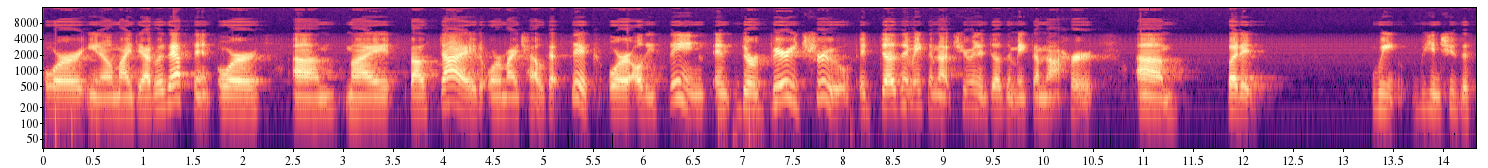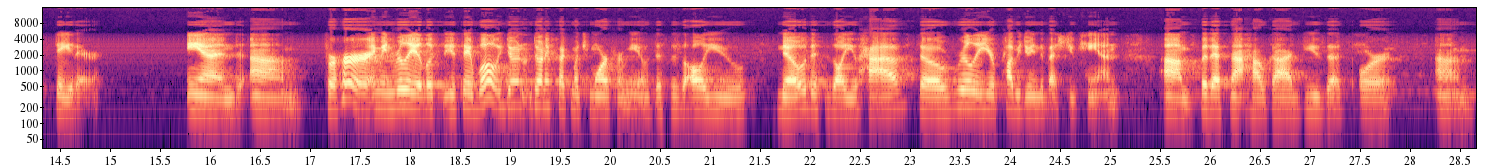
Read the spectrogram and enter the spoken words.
or you know, my dad was absent, or um, my spouse died, or my child got sick, or all these things, and they're very true. It doesn't make them not true, and it doesn't make them not hurt, um, but it we we can choose to stay there. And um, for her, I mean, really, it looks you say, well, we don't don't expect much more from you. This is all you know. This is all you have. So really, you're probably doing the best you can. Um, but that's not how God views us or um,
